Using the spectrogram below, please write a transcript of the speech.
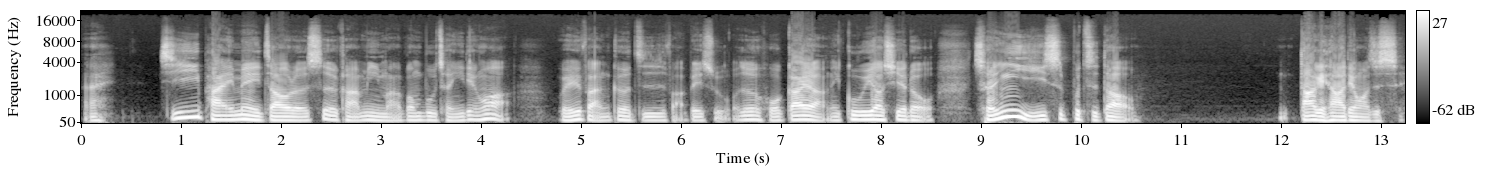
哎，鸡排妹遭了设卡密码公布成一电话，违反个资法倍数，我这活该啊！你故意要泄露，陈怡是不知道打给他的电话是谁，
